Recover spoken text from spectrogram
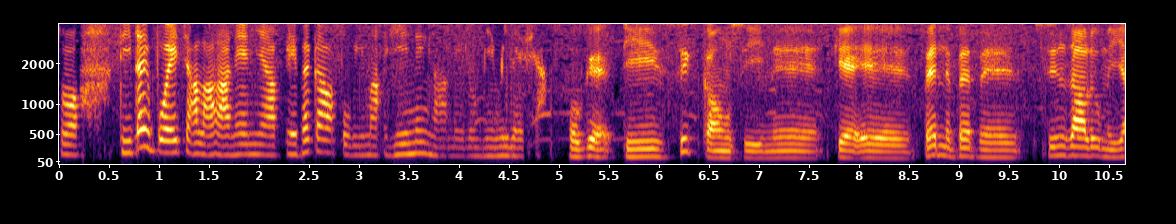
ဆိုတော့ဒီတိုက်ပွဲကြာလာတာနဲ့အများဘယ်ဘက်ကပို့ပြီးမှအရေးနှိမ့်လာနေလို့မြင်မိလဲဆရာဟုတ်ကဲ့ဒီစစ်ကောင်စီနဲ့ KA ဘယ်နှစ်ဘက်ပဲစဉ်းစားလို့မရ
